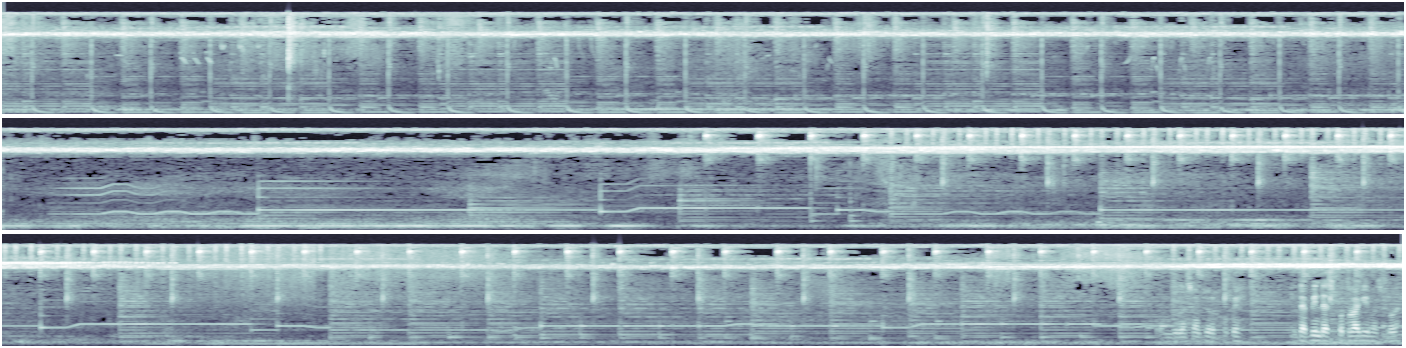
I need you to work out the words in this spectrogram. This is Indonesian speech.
Mas Bro. Oke. Kita pindah spot lagi Mas Bro.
